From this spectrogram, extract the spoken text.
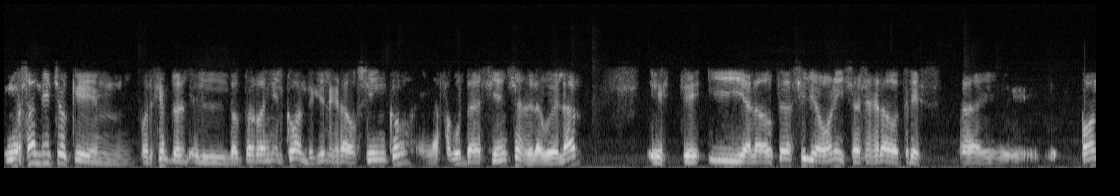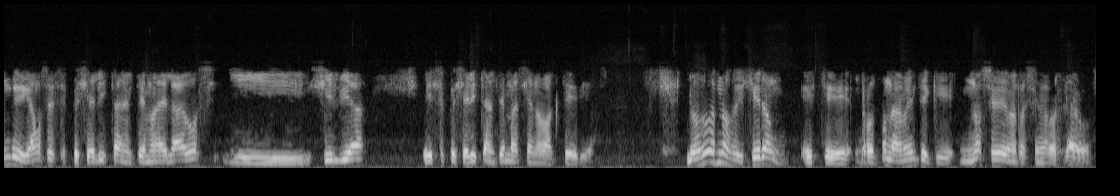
nos han dicho que, por ejemplo, el, doctor Daniel Conde, que él es grado 5 en la Facultad de Ciencias de la UDELAR, este, y a la doctora Silvia Bonilla, ella es grado 3. Conde, digamos, es especialista en el tema de lagos y Silvia es especialista en el tema de cianobacterias. Los dos nos dijeron este, rotundamente que no se deben rellenar los lagos.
